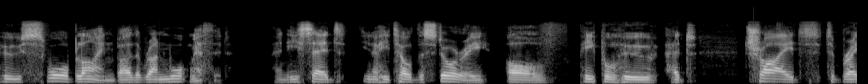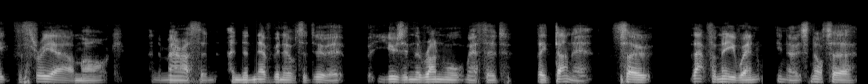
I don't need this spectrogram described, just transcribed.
who swore blind by the run walk method. And he said, you know, he told the story of people who had tried to break the three hour mark in a marathon and had never been able to do it, but using the run walk method, they'd done it. So that for me went, you know, it's not a,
